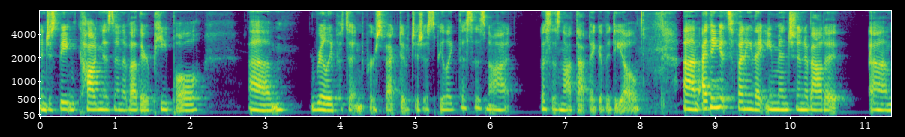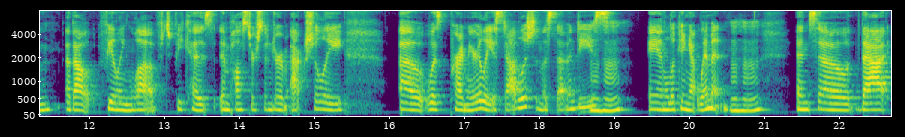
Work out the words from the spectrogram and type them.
and just being cognizant of other people um, really puts it into perspective to just be like, this is not this is not that big of a deal. Um, I think it's funny that you mentioned about it um, about feeling loved because imposter syndrome actually uh, was primarily established in the 70s and looking at women. And so that,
